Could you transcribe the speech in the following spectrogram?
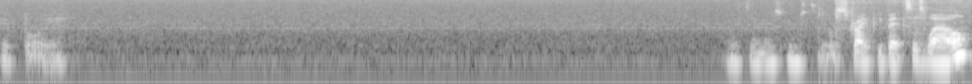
Good boy. Little stripy bits as well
